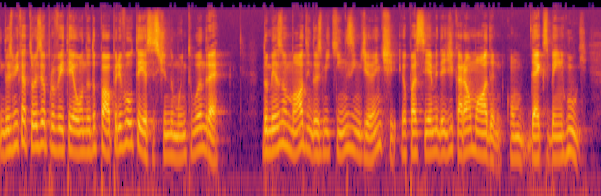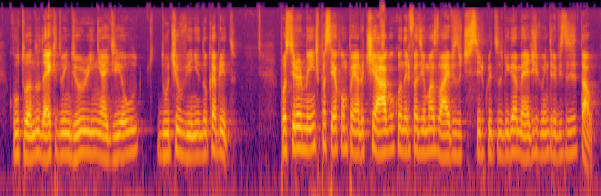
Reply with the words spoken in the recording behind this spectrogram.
Em 2014 eu aproveitei a onda do Pauper e voltei assistindo muito o André. Do mesmo modo, em 2015 em diante, eu passei a me dedicar ao Modern, com decks bem Hug, cultuando o deck do Enduring Ideal do Tio Vini do Cabrito. Posteriormente, passei a acompanhar o Thiago quando ele fazia umas lives do circuito do Liga Magic com entrevistas e tal.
